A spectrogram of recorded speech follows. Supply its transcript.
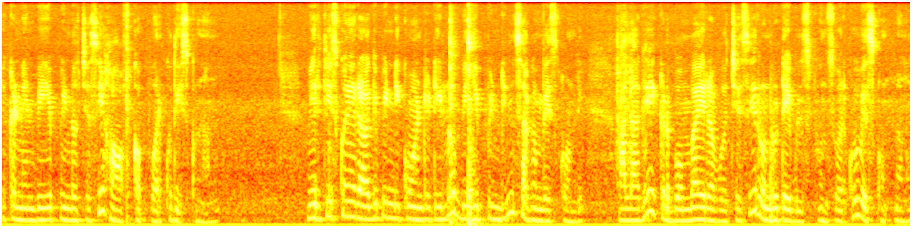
ఇక్కడ నేను బియ్య పిండి వచ్చేసి హాఫ్ కప్ వరకు తీసుకున్నాను. మీరు తీసుకునే రాగి పిండి క్వాంటిటీలో బియ్య పిండిని సగం వేసుకోండి. అలాగే ఇక్కడ బొంబాయి రవ్వ వచ్చేసి రెండు టేబుల్ స్పూన్స్ వరకు వేసుకుంటున్నాను.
